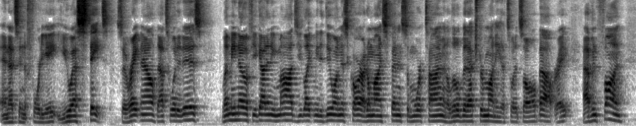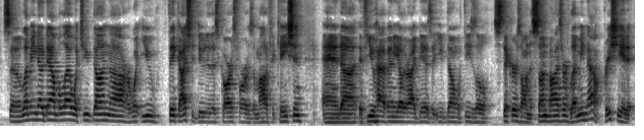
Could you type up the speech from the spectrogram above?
And that's in the 48 US states. So right now, that's what it is. Let me know if you got any mods you'd like me to do on this car. I don't mind spending some more time and a little bit extra money. That's what it's all about, right? Having fun. So let me know down below what you've done uh, or what you think I should do to this car as far as a modification. And uh, if you have any other ideas that you've done with these little stickers on the sun visor, let me know. Appreciate it.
